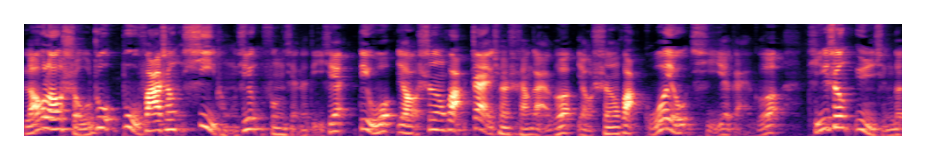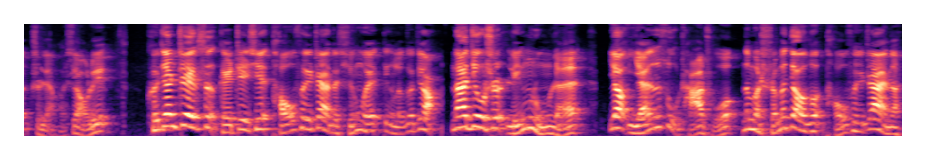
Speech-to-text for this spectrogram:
牢牢守住不发生系统性风险的底线。第五，要深化债券市场改革，要深化国有企业改革，提升运行的质量和效率。可见这次给这些逃废债的行为定了个调，那就是零容忍，要严肃查处。那么什么叫做逃废债呢？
